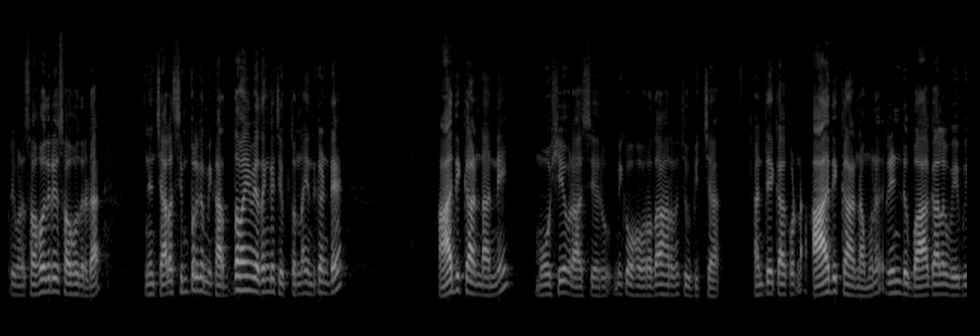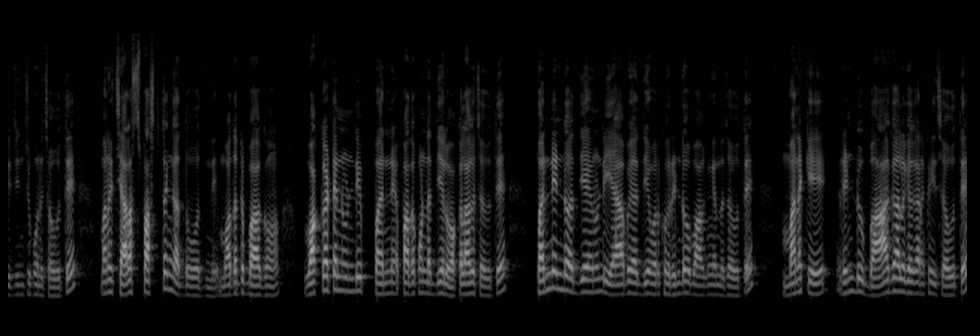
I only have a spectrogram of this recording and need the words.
ప్రియమైన సహోదరి సహోదరుడా నేను చాలా సింపుల్గా మీకు అర్థమయ్యే విధంగా చెప్తున్నా. ఎందుకంటే ఆదికాండాన్ని మోషే వ్రాసారు మీకు ఒక ఉదాహరణ చూపించా. అంతేకాకుండా ఆది కాండమును రెండు భాగాలుగా విభజించుకొని చదివితే మనకు చాలా స్పష్టంగా అర్థమవుతుంది. మొదటి భాగం ఒకటి నుండి పన్నె పదకొండు అధ్యాయులు ఒకలాగా చదివితే పన్నెండో అధ్యాయం నుండి యాభై అధ్యాయం వరకు రెండో భాగం కింద చదివితే మనకి రెండు భాగాలుగా కనుక ఇది చదివితే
